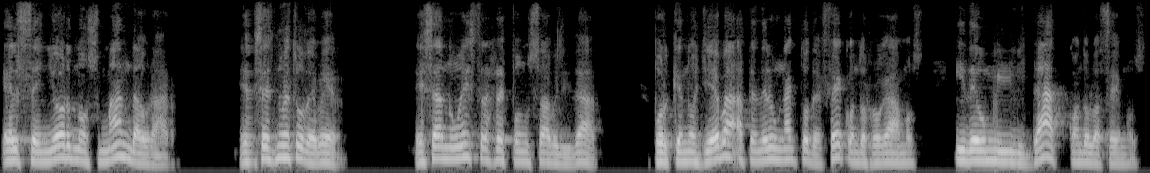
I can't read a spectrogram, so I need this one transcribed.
el Señor nos manda orar. Ese es nuestro deber. Esa es nuestra responsabilidad, porque nos lleva a tener un acto de fe cuando rogamos y de humildad cuando lo hacemos.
